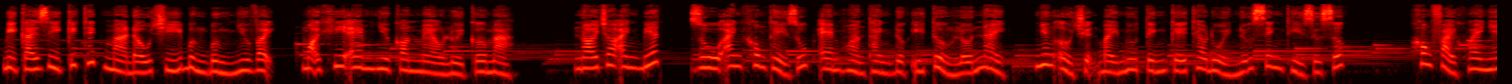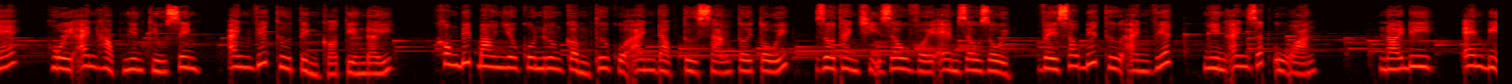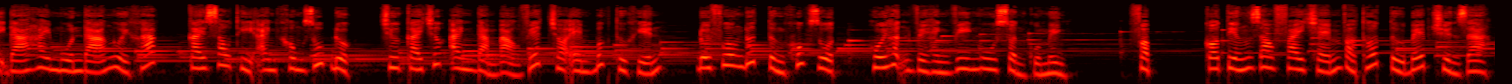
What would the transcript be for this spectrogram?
Bị cái gì kích thích mà đấu trí bừng bừng như vậy, mọi khi em như con mèo lười cơ mà. Nói cho anh biết, dù anh không thể giúp em hoàn thành được ý tưởng lớn này, nhưng ở chuyện bày mưu tính kế theo đuổi nữ sinh thì dư sức. Không phải khoe nhé, hồi anh học nghiên cứu sinh, anh viết thư tình có tiếng đấy. Không biết bao nhiêu cô nương cầm thư của anh đọc từ sáng tới tối, giờ thành chị dâu với em dâu rồi, về sau biết thư anh viết, nhìn anh rất u oán. Nói đi, em bị đá hay muốn đá người khác, cái sau thì anh không giúp được, chứ cái trước anh đảm bảo viết cho em bức thư khiến. Đối phương đứt từng khúc ruột, hối hận về hành vi ngu xuẩn của mình. Phập, có tiếng dao phay chém vào thớt từ bếp truyền ra.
